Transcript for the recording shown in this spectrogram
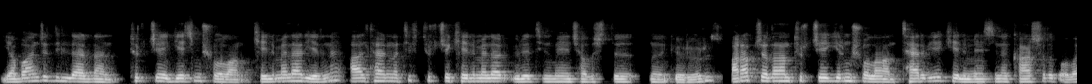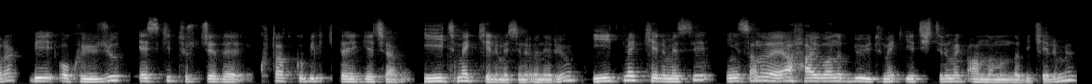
yabancı dillerden Türkçe'ye geçmiş olan kelimeler yerine alternatif Türkçe kelimeler üretilmeye çalıştığını görüyoruz. Arapçadan Türkçe'ye girmiş olan terbiye kelimesine karşılık olarak bir okuyucu eski Türkçe'de kutat kubilikte geçen eğitmek kelimesini öneriyor. Eğitmek kelimesi insanı veya hayvanı büyütmek, yetiştirmek anlamında bir kelime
